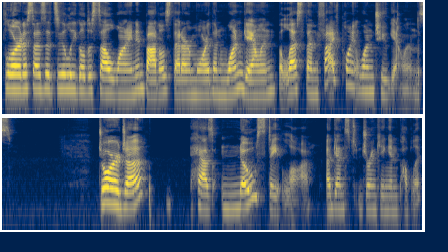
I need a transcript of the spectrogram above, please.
Florida says it's illegal to sell wine in bottles that are more than one gallon but less than 5.12 gallons. Georgia has no state law against drinking in public.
